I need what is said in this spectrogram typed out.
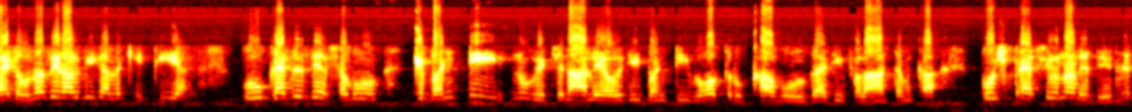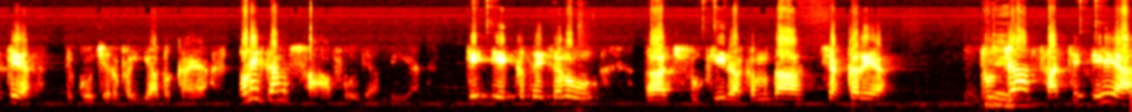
ਮੈਂ ਤਾਂ ਉਹਨਾਂ ਦੇ ਨਾਲ ਵੀ ਗੱਲ ਕੀਤੀ ਆ। ਉਹ ਕਹਿੰਦੇ ਤੇ ਸਗੋਂ ਕਿ ਬੰਟੀ ਨੂੰ ਵਿੱਚ ਨਾ ਲਿਆਓ ਜੀ ਬੰਟੀ ਬਹੁਤ ਰੁੱਖਾ ਬੋਲਦਾ ਜੀ ਫਲਾਂ ਟਮਕਾ। ਕੁਝ ਪੈਸੇ ਉਹਨਾਂ ਨੇ ਦੇ ਦਿੱਤੇ ਆ ਤੇ ਕੁਝ ਰੁਪਈਆ ਬਕਾਇਆ। ਹੁਣ ਇਹ ਗੱਲ ਸਾਫ਼ ਹੋ ਜਾਂਦੀ ਆ ਕਿ ਇੱਕ ਤੇ ਚਲੋ ਝੂਠੀ ਰਕਮ ਦਾ ਚੱਕਰ ਆ। ਦੂਜਾ ਸੱਚ ਇਹ ਆ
